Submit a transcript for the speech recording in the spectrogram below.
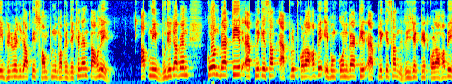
এই ভিডিওটা যদি আপনি সম্পূর্ণভাবে দেখে নেন, তাহলে আপনি বুঝে যাবেন কোন ব্যক্তির অ্যাপ্লিকেশান অ্যাপ্রুভ করা হবে এবং কোন ব্যক্তির অ্যাপ্লিকেশান রিজেক্টেড করা হবে।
